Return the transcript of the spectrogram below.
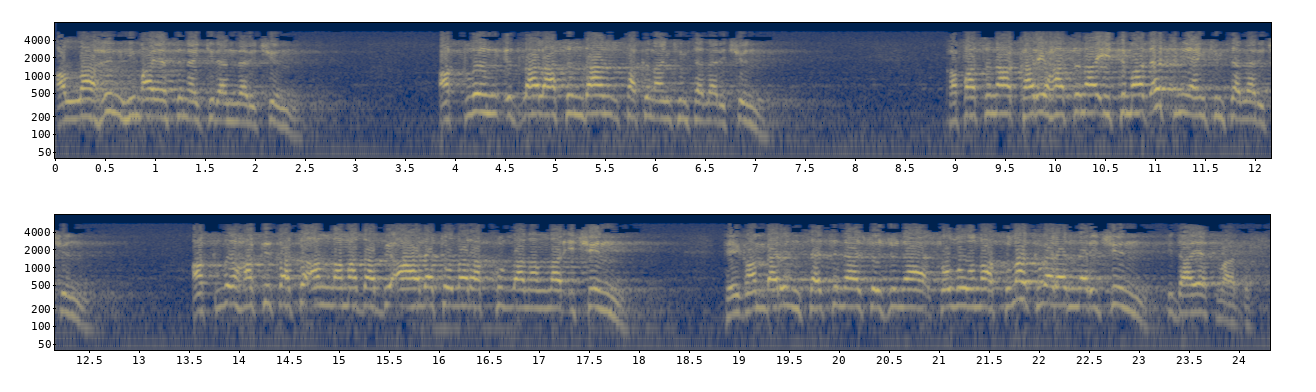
Allah'ın himayesine girenler için, aklın idlalatından sakınan kimseler için, kafasına, karihasına itimat etmeyen kimseler için, aklı hakikati anlamada bir alet olarak kullananlar için, peygamberin sesine, sözüne, soluğuna kulak verenler için hidayet vardır.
